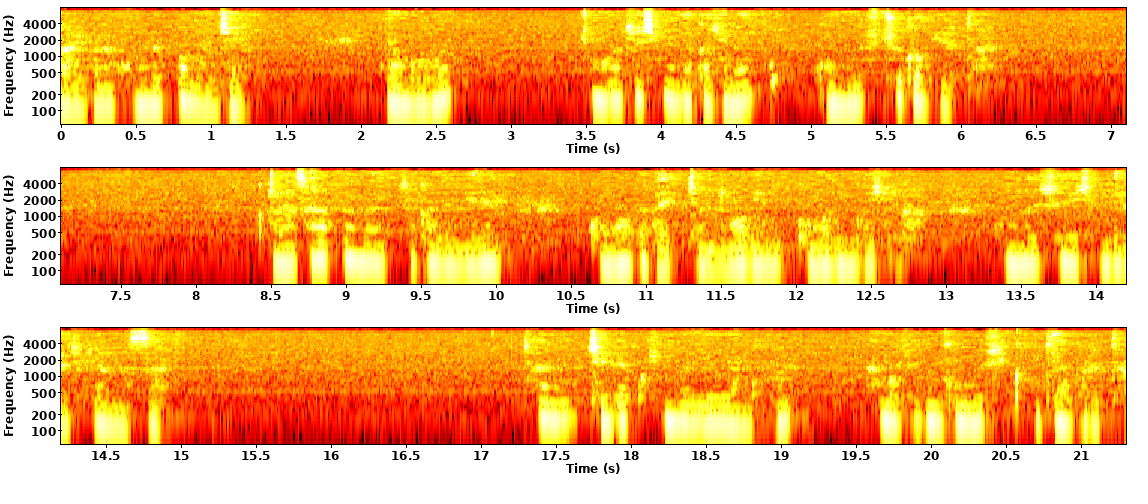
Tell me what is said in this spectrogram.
양가리고는 곡물법 문제. 영국은 1970년대까지는 곡물 수출국이었다. 그러나 산업혁명의 급속한 단계는 공업의 발전, 농업인, 공업인 것인가, 곡물 수의 증대를 주장함으로써 1790년 이후 영국은 한국적인 곡물 수입국이 되어버렸다.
